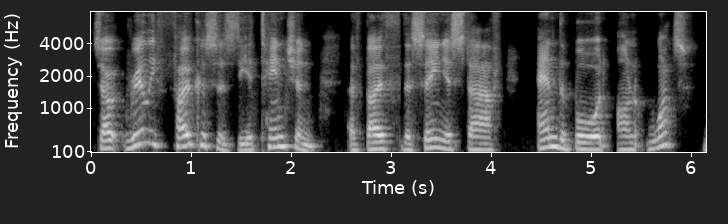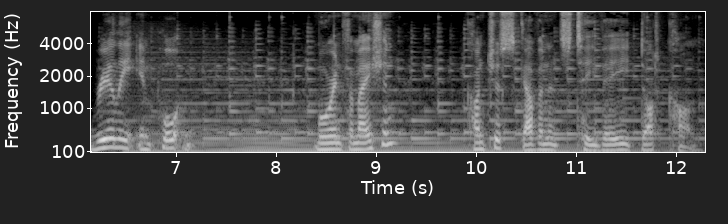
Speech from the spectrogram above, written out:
So it really focuses the attention of both the senior staff and the board on what's really important. More information? ConsciousGovernancetv.com.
